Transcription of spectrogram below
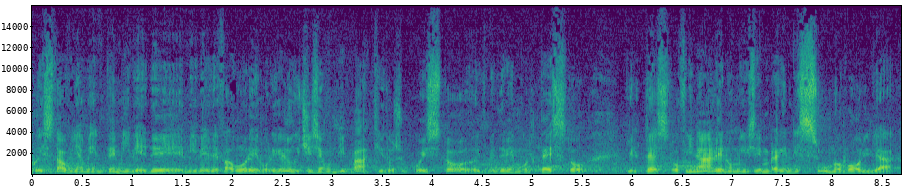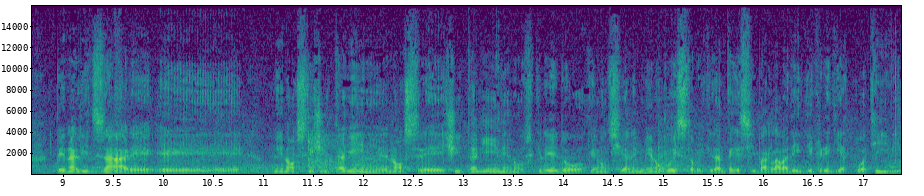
questa ovviamente mi vede, mi vede, favorevole. Credo che ci sia un dibattito su questo, vedremo il testo, il testo finale, non mi sembra che nessuno voglia penalizzare eh, i nostri cittadini, le nostre cittadine, non credo che non sia nemmeno questo, perché tant'è che si parlava dei decreti attuativi,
